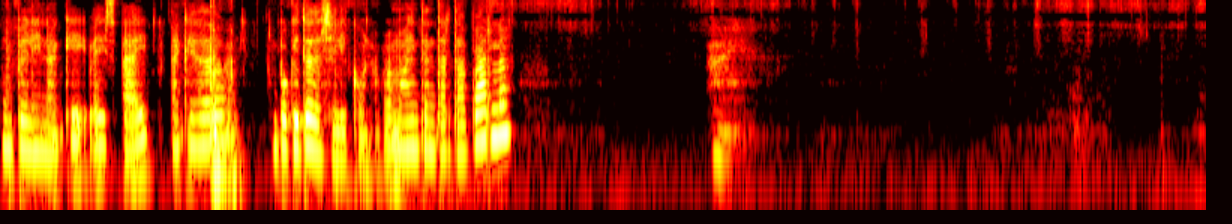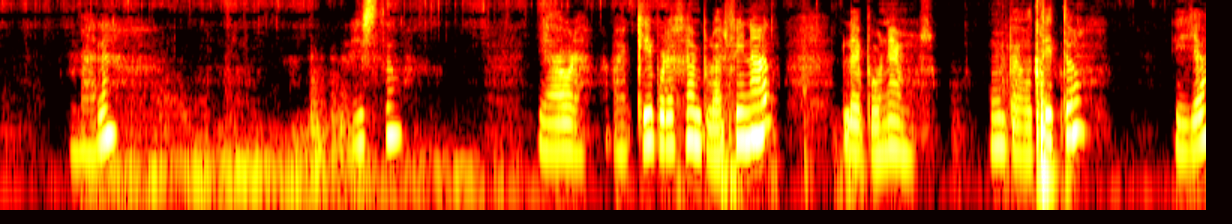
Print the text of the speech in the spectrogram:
un pelín aquí. ¿Veis? Ahí ha quedado un poquito de silicona. Vamos a intentar taparla. Listo. Y ahora, aquí, por ejemplo, al final, le ponemos un pegotito y ya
